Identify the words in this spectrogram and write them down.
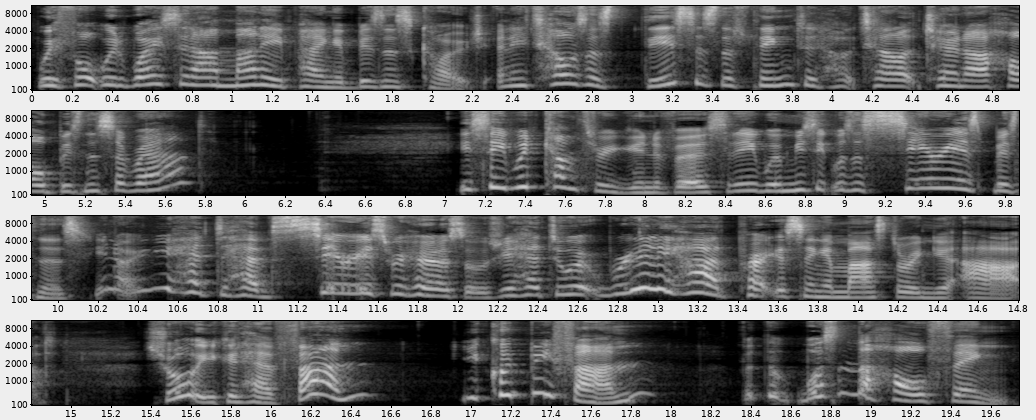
We thought we'd wasted our money paying a business coach, and he tells us this is the thing to tell, turn our whole business around? You see, we'd come through university where music was a serious business. You know, you had to have serious rehearsals, you had to work really hard practicing and mastering your art. Sure, you could have fun, you could be fun, but that wasn't the whole thing.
